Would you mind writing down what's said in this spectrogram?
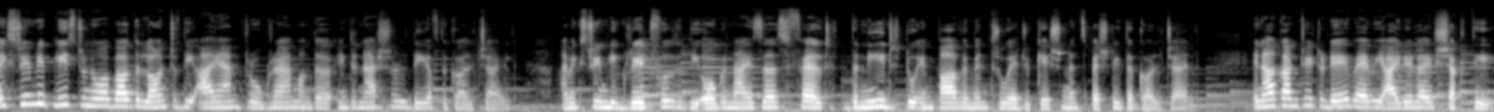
extremely pleased to know about the launch of the I Am program on the International Day of the Girl Child. I'm extremely grateful that the organizers felt the need to empower women through education and especially the girl child. In our country today, where we idealize Shakti,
